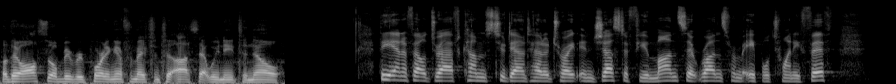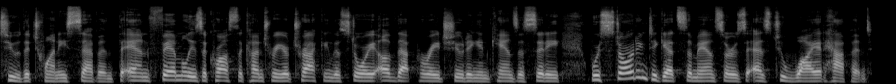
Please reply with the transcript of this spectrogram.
but they'll also be reporting information to us that we need to know. The NFL draft comes to downtown Detroit in just a few months. It runs from April 25th to the 27th. And families across the country are tracking the story of that parade shooting in Kansas City. We're starting to get some answers as to why it happened.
